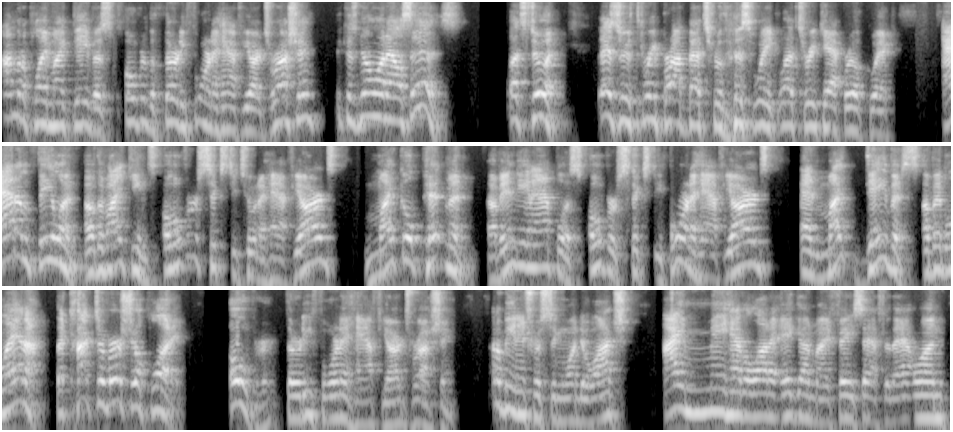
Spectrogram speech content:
I'm going to play Mike Davis over the 34 and a half yards rushing because no one else is. Let's do it. There's your three prop bets for this week. Let's recap real quick. Adam Thielen of the Vikings over 62 and a half yards. Michael Pittman of Indianapolis over 64 and a half yards. And Mike Davis of Atlanta, the controversial play, over 34 and a half yards rushing. That'll be an interesting one to watch. I may have a lot of egg on my face after that one,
